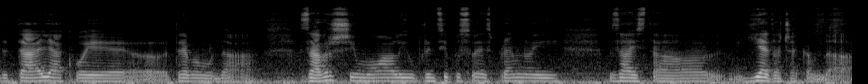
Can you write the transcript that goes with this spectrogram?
detalja koje uh, trebamo da završimo, ali u principu sve je spremno i zaista jedva čekam da,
